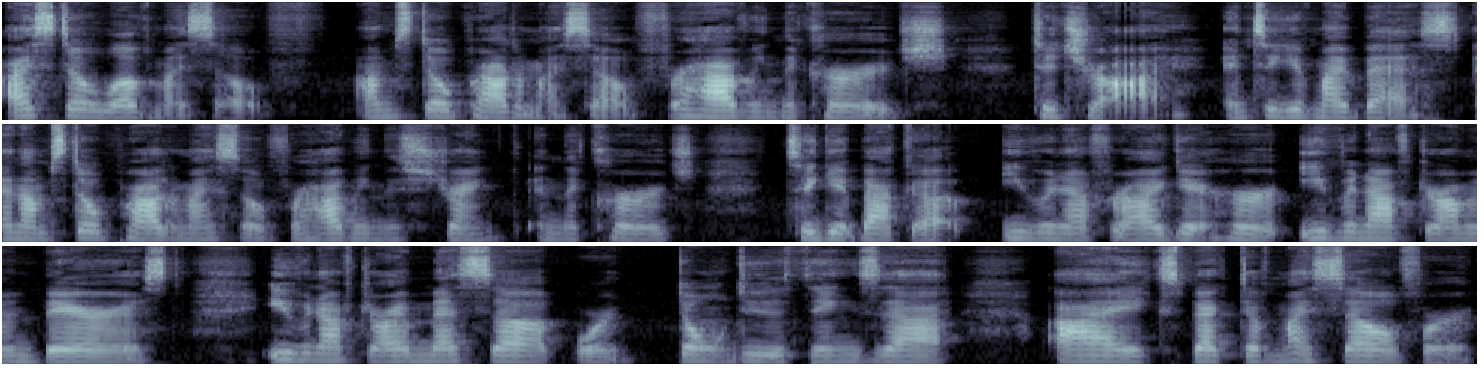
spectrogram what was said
I still love myself. I'm still proud of myself for having the courage to try and to give my best. And I'm still proud of myself for having the strength and the courage to get back up, even after I get hurt, even after I'm embarrassed, even after I mess up or don't do the things that I expect of myself or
